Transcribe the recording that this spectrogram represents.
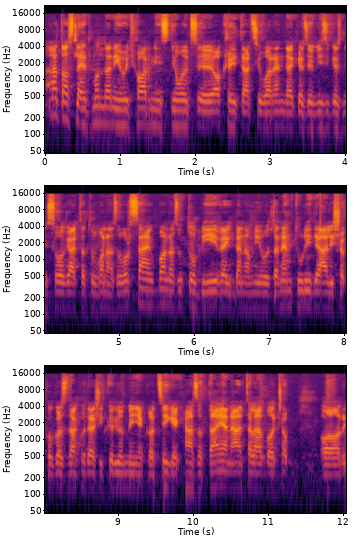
a? Hát azt lehet mondani, hogy 38 akkreditációval rendelkező vízigazmi szolgáltató van az országban. Az utóbbi években, amióta nem túl ideálisak a gazdálkodási körülmények a cégek házatáján, általában a, csap, a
